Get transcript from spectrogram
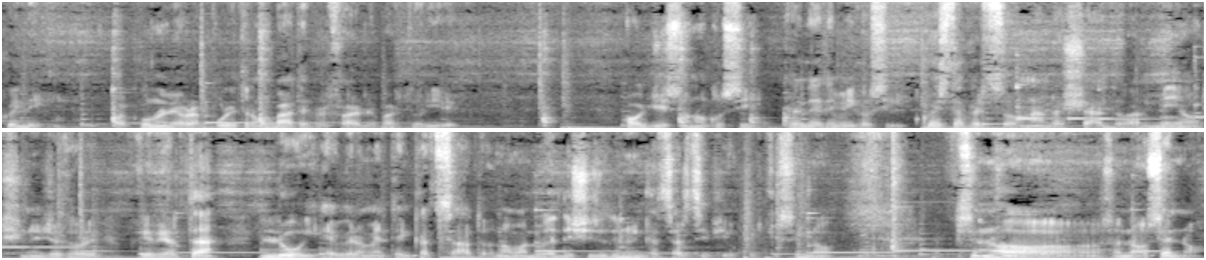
quindi qualcuno le avrà pure trombate per farle partorire. Oggi sono così, prendetemi così. Questa persona ha lasciato al mio sceneggiatore, perché in realtà lui è veramente incazzato, no? ma lui ha deciso di non incazzarsi più, perché se no, se no, se no, se no.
